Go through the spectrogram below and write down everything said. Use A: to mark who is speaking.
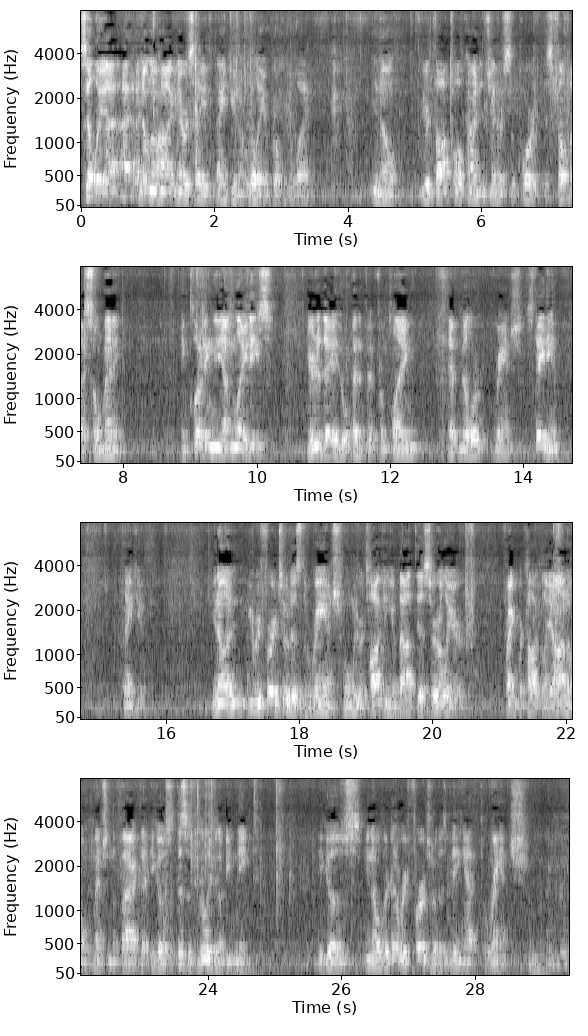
A: Sylvia, I, I don't know how I can ever say thank you in a really appropriate way. You know, your thoughtful, kind, and generous support is felt by so many, including the young ladies here today who will benefit from playing at Miller Ranch Stadium. Thank you. You know, and you referred to it as the ranch. When we were talking about this earlier, Frank Mercogliano mentioned the fact that he goes, this is really going to be neat. He goes, you know, they're going to refer to it as being at the ranch.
